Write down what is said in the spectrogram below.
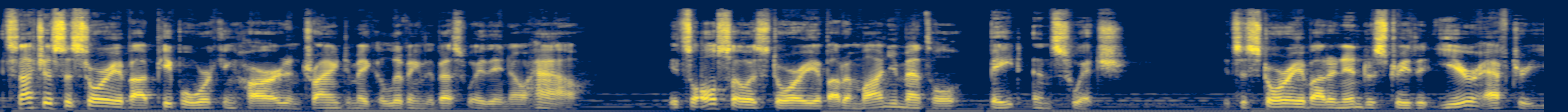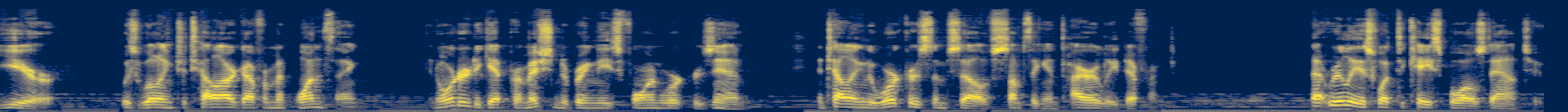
It's not just a story about people working hard and trying to make a living the best way they know how. It's also a story about a monumental bait and switch. It's a story about an industry that year after year was willing to tell our government one thing in order to get permission to bring these foreign workers in, and telling the workers themselves something entirely different. That really is what the case boils down to.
